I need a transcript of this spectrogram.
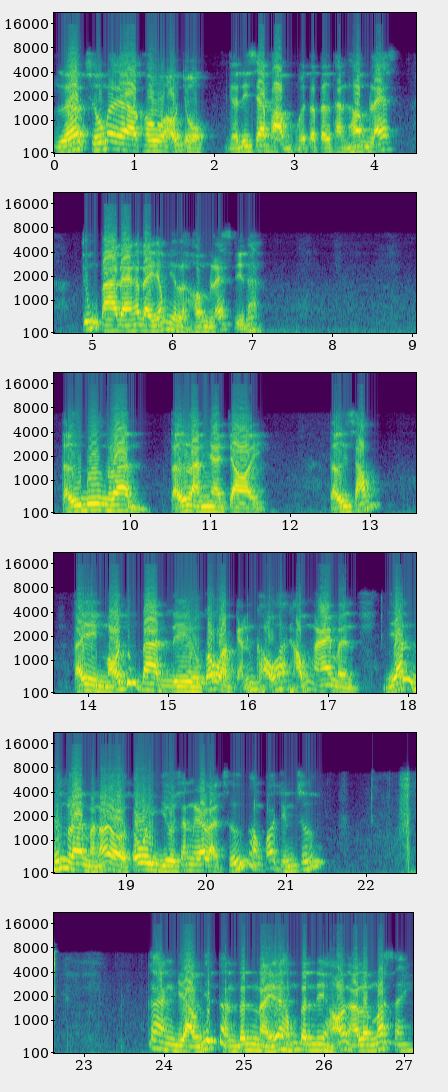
rớt xuống cái à, khu ổ chuột. Rồi đi xe phòng, rồi từ từ thành homeless. Chúng ta đang ở đây giống như là homeless vậy đó. Tự bươn lên, tự làm nhà tròi tự sống. Tại vì mỗi chúng ta đều có hoàn cảnh khổ hết. Không ai mình dám đứng lên mà nói rồi tôi vừa sanh ra là sướng, không có chuyện sướng cái thằng giàu nhất hành tinh này không tin đi hỏi Elon Musk đây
